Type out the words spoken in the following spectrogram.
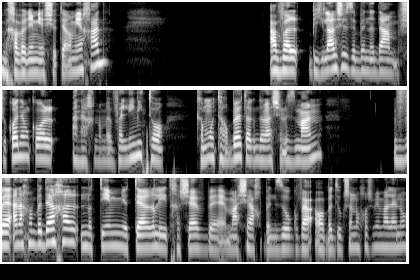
וחברים יש יותר מאחד. אבל בגלל שזה בן אדם שקודם כל אנחנו מבלים איתו כמות הרבה יותר גדולה של זמן, ואנחנו בדרך כלל נוטים יותר להתחשב במה שהבן זוג או הבת זוג שלנו חושבים עלינו,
